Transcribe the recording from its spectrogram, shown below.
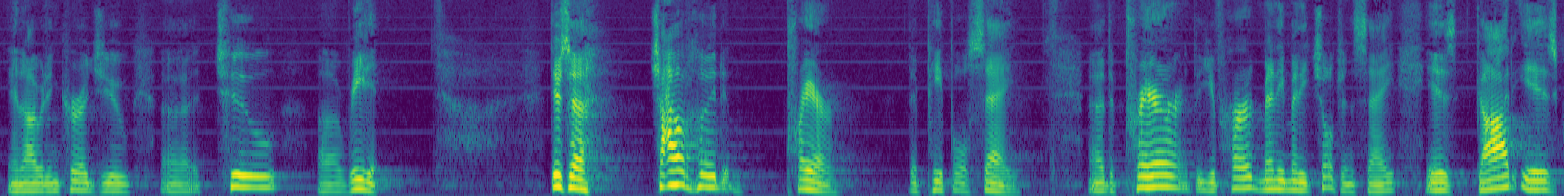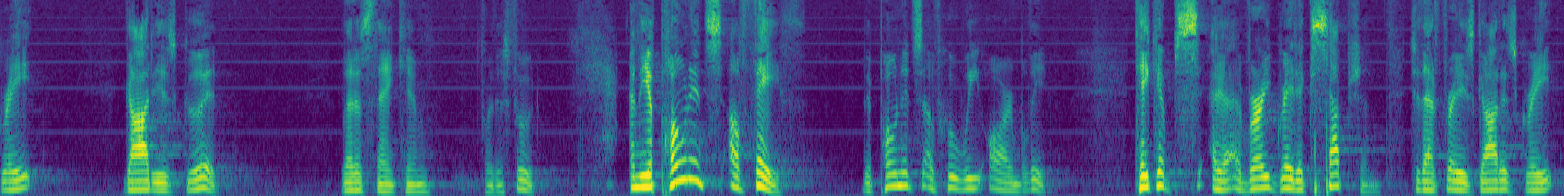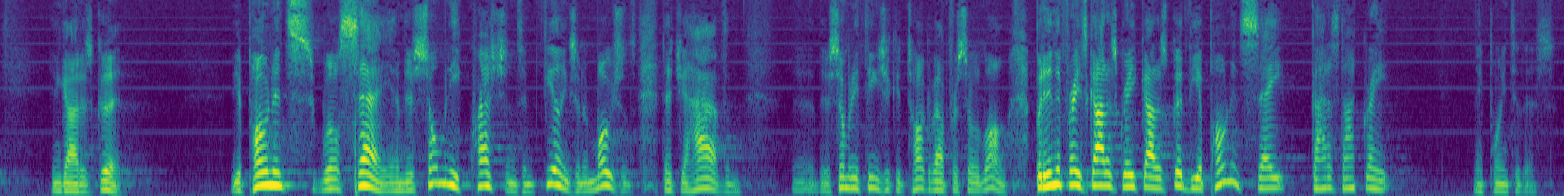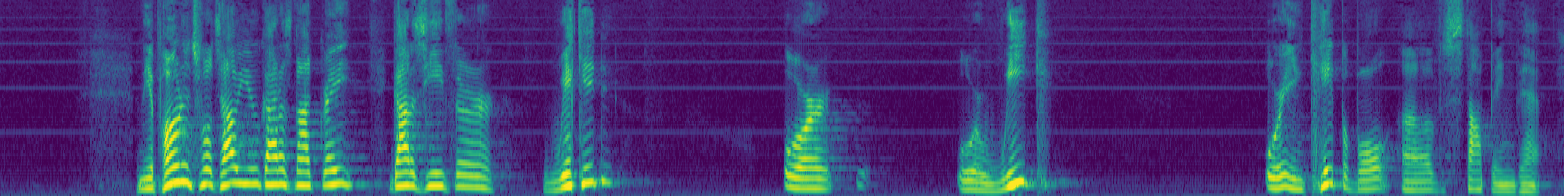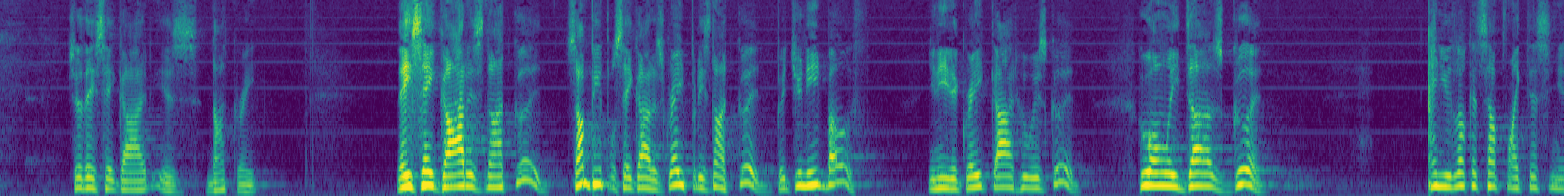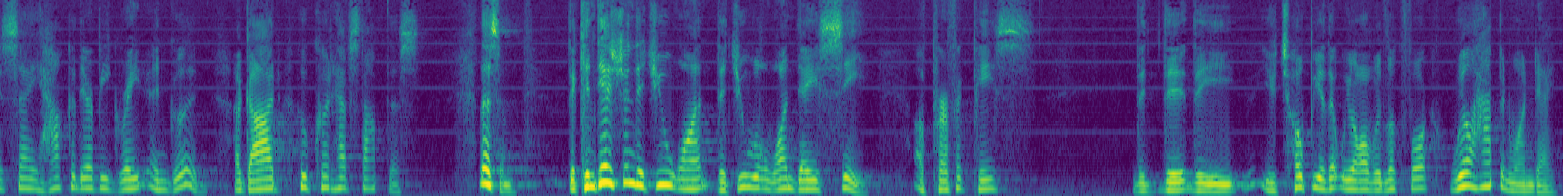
And I would encourage you uh, to uh, read it. There's a childhood prayer that people say uh, the prayer that you've heard many, many children say is God is great, God is good. Let us thank Him for this food. And the opponents of faith, the opponents of who we are and believe, take a, a very great exception to that phrase God is great and God is good. The opponents will say, and there's so many questions and feelings and emotions that you have, and uh, there's so many things you could talk about for so long. But in the phrase, God is great, God is good, the opponents say, God is not great. They point to this. And the opponents will tell you God is not great. God is either wicked or, or weak or incapable of stopping that. So they say God is not great. They say God is not good. Some people say God is great, but he's not good. But you need both. You need a great God who is good, who only does good. And you look at something like this and you say, How could there be great and good? A God who could have stopped this. Listen, the condition that you want, that you will one day see of perfect peace, the, the, the utopia that we all would look for, will happen one day.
